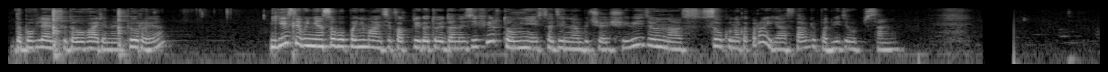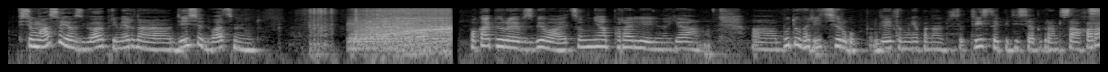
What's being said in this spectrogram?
Добавляю сюда уваренное пюре. Если вы не особо понимаете, как приготовить данный зефир, то у меня есть отдельное обучающее видео, на ссылку на которое я оставлю под видео в описании. Всю массу я взбиваю примерно 10-20 минут. Пока пюре взбивается, у меня параллельно я а, буду варить сироп. Для этого мне понадобится 350 грамм сахара,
